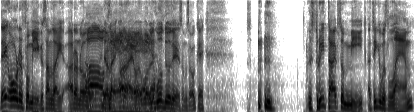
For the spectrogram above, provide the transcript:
they ordered for me because I'm like, I don't know. Oh, They're okay. like, all right, yeah, well, yeah, well, yeah. we'll do this. I'm like, okay. There's three types of meat. I think it was lamb,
